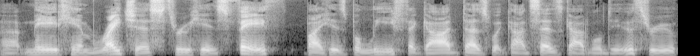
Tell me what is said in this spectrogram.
uh, made him righteous through his faith by his belief that God does what God says God will do through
